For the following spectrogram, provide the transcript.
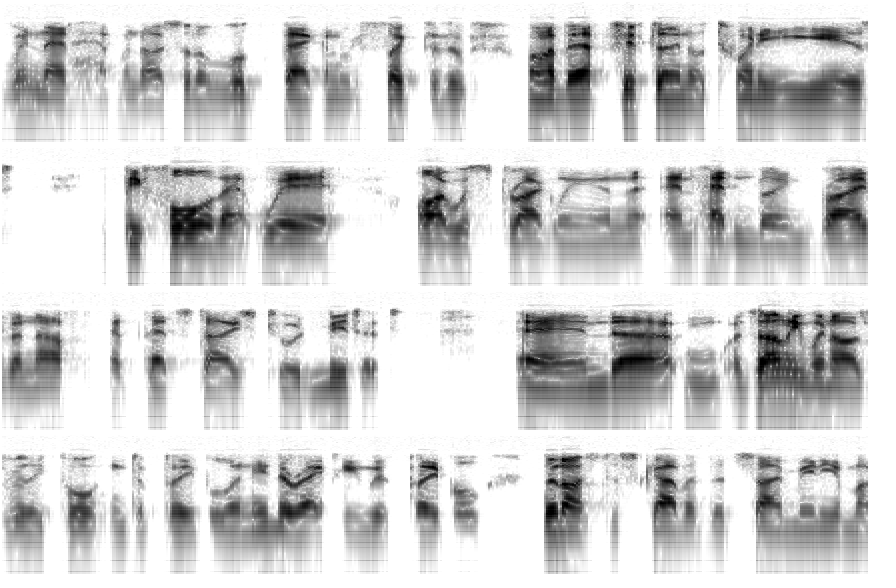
when that happened, I sort of looked back and reflected on about 15 or 20 years before that, where I was struggling and and hadn't been brave enough at that stage to admit it. And uh, it's only when I was really talking to people and interacting with people that I discovered that so many of my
